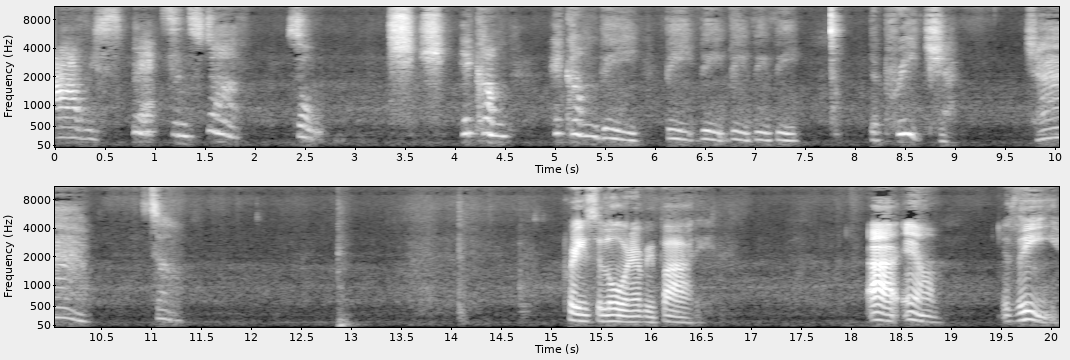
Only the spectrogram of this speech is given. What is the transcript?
our respects and stuff. So shh, shh, here come here come the the the the the the, the preacher. Child. So praise the Lord, everybody. I am the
